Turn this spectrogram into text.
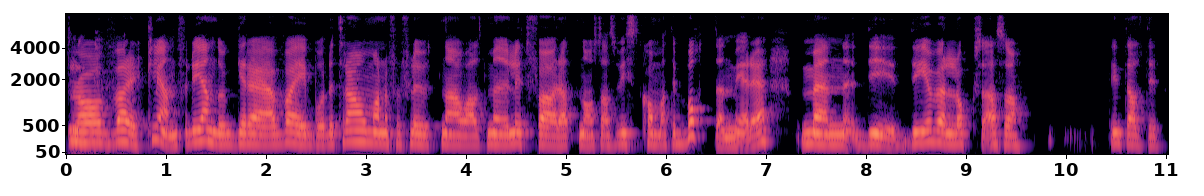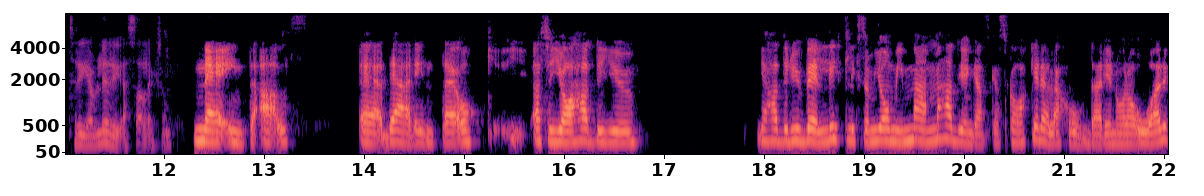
Ja, verkligen. För det är ändå gräva i både trauman och förflutna och allt möjligt för att någonstans visst komma till botten med det. Men det, det är väl också, alltså, det är inte alltid en trevlig resa liksom. Nej, inte alls. Eh, det är det inte. Och alltså jag hade ju, jag hade det ju väldigt, liksom, jag och min mamma hade ju en ganska skakig relation där i några år.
